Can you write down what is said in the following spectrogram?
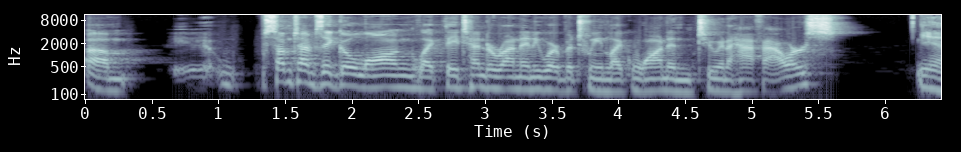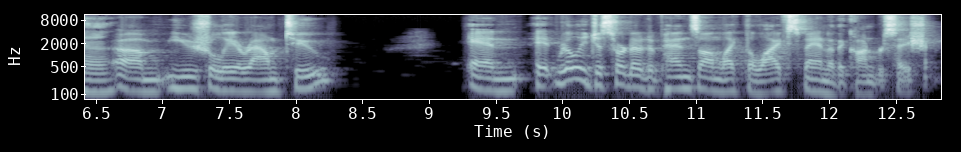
Um, sometimes they go long. Like they tend to run anywhere between like one and two and a half hours. Yeah. Um, usually around two. And it really just sort of depends on like the lifespan of the conversation.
